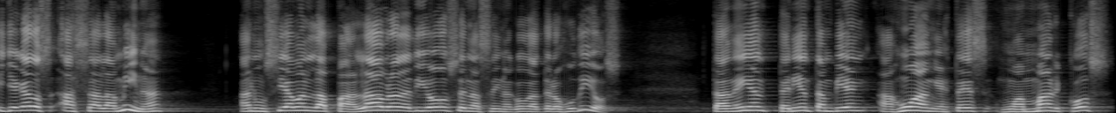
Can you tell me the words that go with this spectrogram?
y llegados a Salamina, anunciaban la palabra de Dios en las sinagogas de los judíos. Tenían, tenían también a Juan, este es Juan Marcos,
